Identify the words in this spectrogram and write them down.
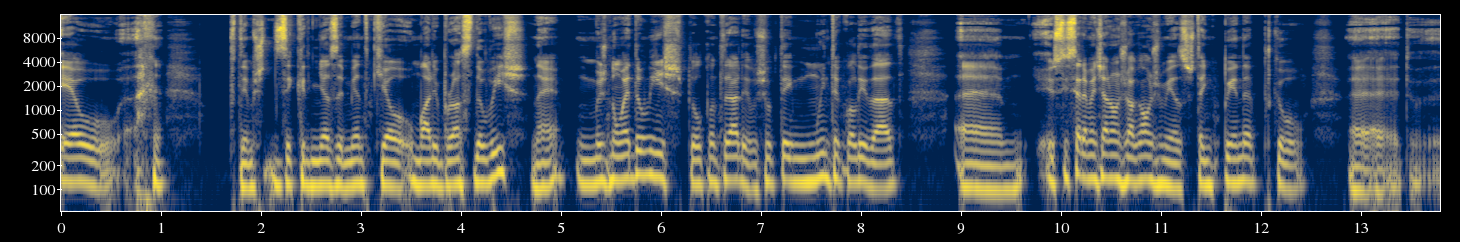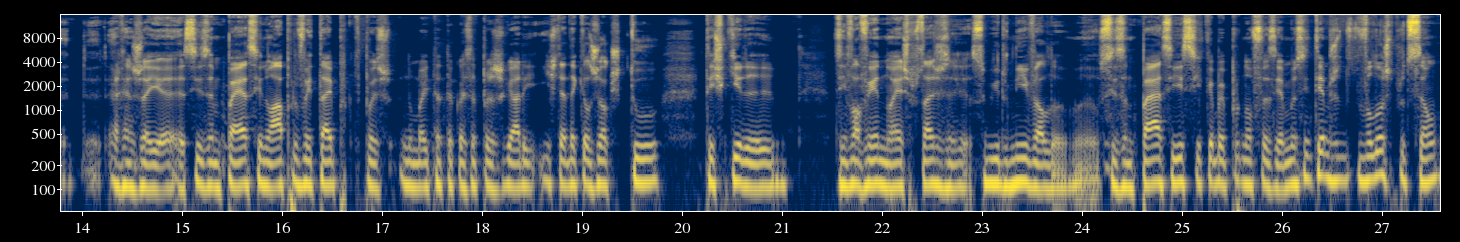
é o. podemos dizer carinhosamente que é o Mario Bros. da Wish, né? mas não é da Wish, pelo contrário, o jogo tem muita qualidade. Eu sinceramente já não jogo há uns meses, tenho pena porque eu uh, arranjei a Season Pass e não a aproveitei porque depois no meio tanta coisa para jogar e isto é daqueles jogos que tu tens que ir eh, desenvolvendo, não é? As personagens, subir o nível do Season Pass e isso acabei por não fazer. Mas em termos de valores de produção,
